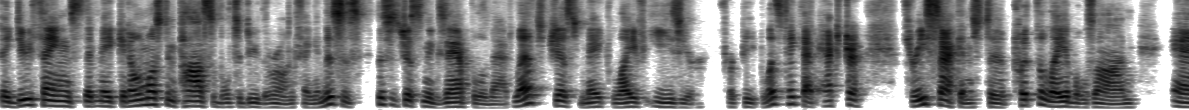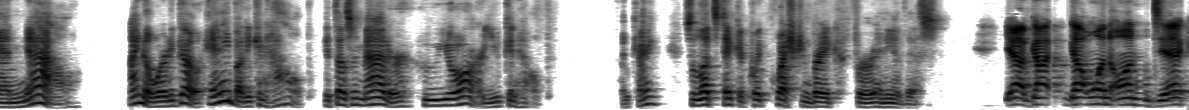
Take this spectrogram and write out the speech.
they do things that make it almost impossible to do the wrong thing. And this is this is just an example of that. Let's just make life easier for people. Let's take that extra 3 seconds to put the labels on and now I know where to go. Anybody can help. It doesn't matter who you are, you can help. Okay. So let's take a quick question break for any of this. Yeah, I've got got one on deck.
